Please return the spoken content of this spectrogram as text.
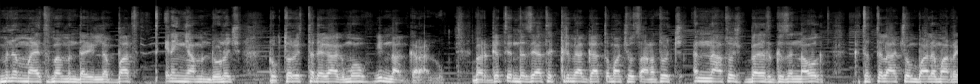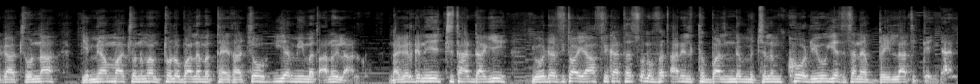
ምንም አይነት ህመም እንደሌለባት ጤነኛም እንደሆነች ዶክተሮች ተደጋግመው ይናገራሉ። በእርግጥ እንደዚያ ትክክል የሚያጋጥማቸው ህጻናቶች እናቶች በእርግዝና ወቅት ክትትላቸውን ባለማድረጋቸውና የሚያማቸውን ህመም ቶሎ ባለመታየታቸው የሚመጣ ነው ይላሉ። ነገር ግን ይህች ታዳጊ የወደፊቷ የአፍሪካ ተጽዕኖ ፈጣሪ ልትባል እንደምችልም ከወዲሁ እየተተነበየላት ይገኛል።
